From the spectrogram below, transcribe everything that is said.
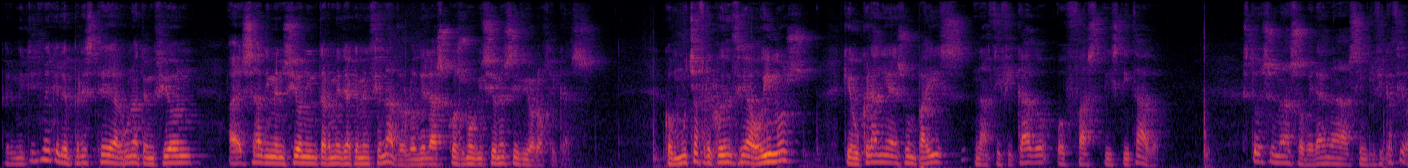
Permitidme que le preste alguna atención a esa dimensión intermedia que he mencionado, lo de las cosmovisiones ideológicas. Con mucha frecuencia oímos que Ucrania es un país nazificado o fascistizado esto es una soberana simplificación.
